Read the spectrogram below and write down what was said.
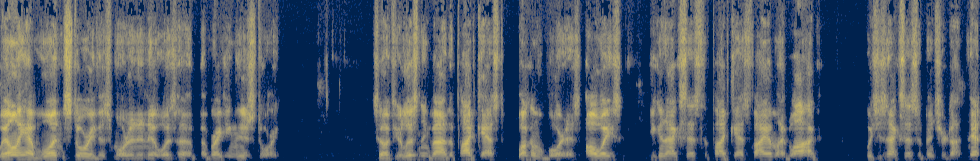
We only have one story this morning, and it was a, a breaking news story. So if you're listening via the podcast, welcome aboard. As always, you can access the podcast via my blog, which is accessadventure.net,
